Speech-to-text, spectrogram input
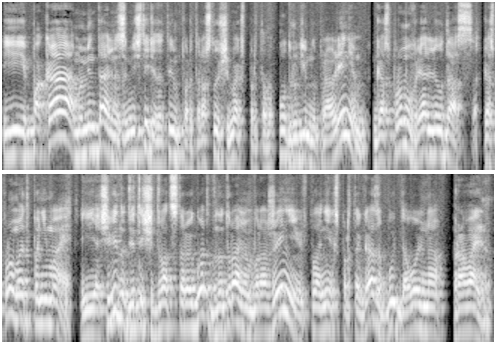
И пока моментально заместить этот импорт растущим экспортом по другим направлениям «Газпрому» вряд ли удастся. «Газпром» это понимает. И, очевидно, 2022 год в натуральном выражении в плане экспорта газа будет довольно провальным.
